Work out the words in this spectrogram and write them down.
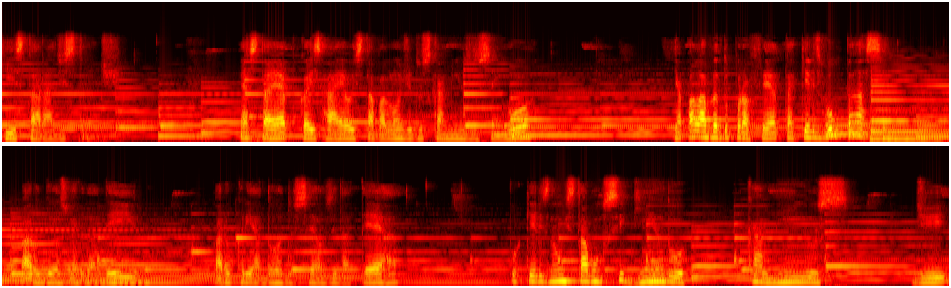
que estará distante. Nesta época, Israel estava longe dos caminhos do Senhor, e a palavra do profeta é que eles voltassem para o Deus verdadeiro, para o Criador dos céus e da terra, porque eles não estavam seguindo caminhos de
